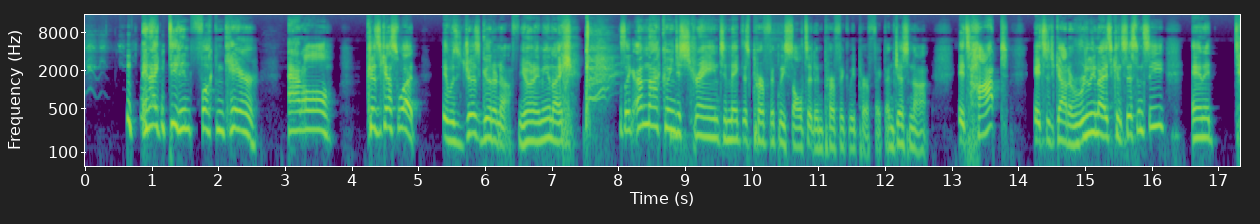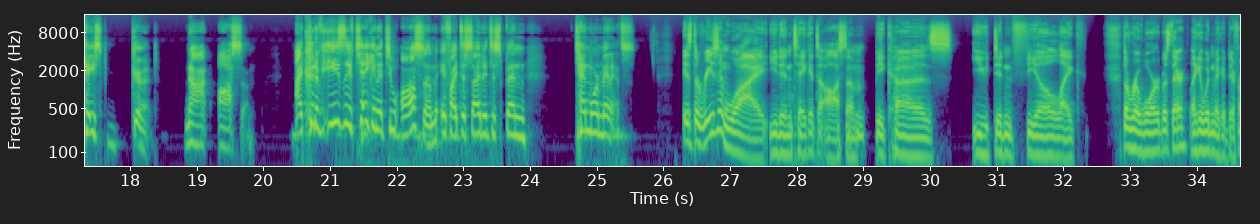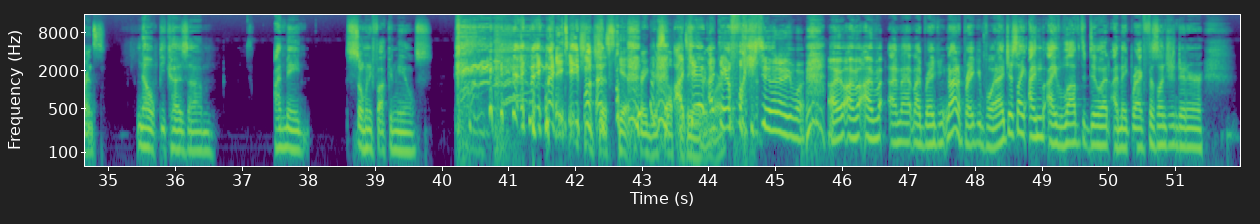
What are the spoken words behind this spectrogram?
and I didn't fucking care at all. Cause guess what? It was just good enough. You know what I mean? Like, it's like, I'm not going to strain to make this perfectly salted and perfectly perfect. I'm just not. It's hot. It's got a really nice consistency and it tastes good, not awesome. I could have easily have taken it to awesome if I decided to spend 10 more minutes. Is the reason why you didn't take it to awesome because you didn't feel like the reward was there? Like it wouldn't make a difference? No, because um, I made so many fucking meals. In 19 you months. just can't bring yourself to I can't. I can't fucking do it anymore. I, I'm. I'm. I'm at my breaking. Not a breaking point. I just like. I'm. I love to do it. I make breakfast, lunch, and dinner.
